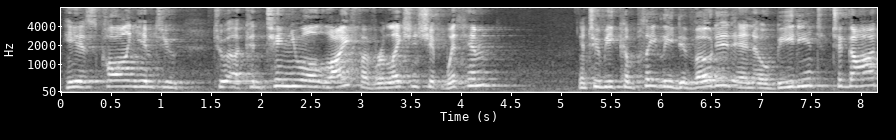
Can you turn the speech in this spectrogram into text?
He is calling him to, to a continual life of relationship with him and to be completely devoted and obedient to God.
